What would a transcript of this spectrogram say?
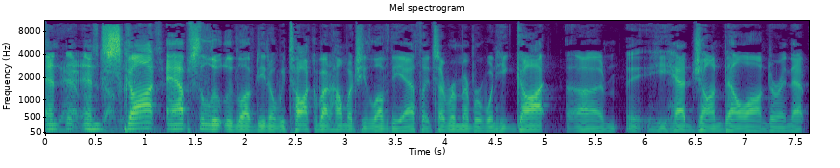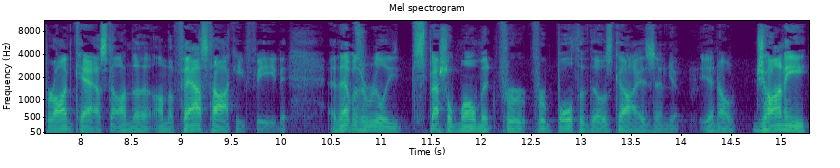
And and Scott absolutely loved. You know, we talk about how much he loved the athletes. I remember when he got, um, he had John Bell on during that broadcast on the on the fast hockey feed, and that was a really special moment for for both of those guys. And you know, Johnny.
